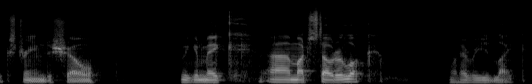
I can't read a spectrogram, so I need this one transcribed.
extreme to show. We can make a much stouter look, whatever you'd like.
